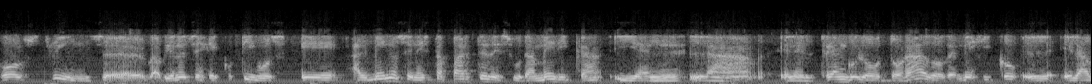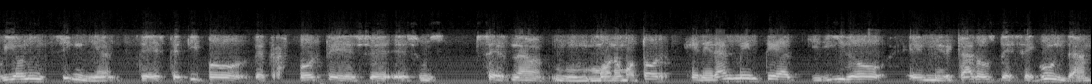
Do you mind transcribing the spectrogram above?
Learjets, Gulfstreams, eh, aviones ejecutivos, eh, al menos en esta parte de Sudamérica y en, la, en el Triángulo Dorado de México, el, el avión insignia de este tipo de transporte es, eh, un Cessna monomotor, generalmente adquirido en mercados de segunda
